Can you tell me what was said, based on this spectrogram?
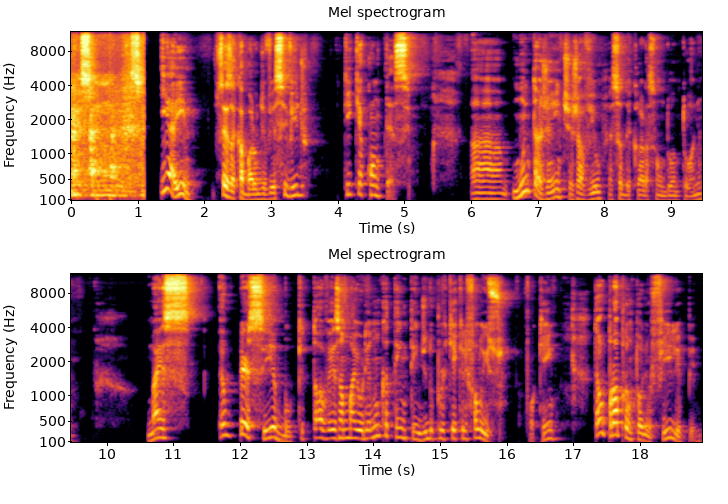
nesse mundo. Nesse... E aí, vocês acabaram de ver esse vídeo, o que, que acontece? Uh, muita gente já viu essa declaração do Antônio, mas eu percebo que talvez a maioria nunca tenha entendido por que, que ele falou isso, ok? Então o próprio Antônio Felipe,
